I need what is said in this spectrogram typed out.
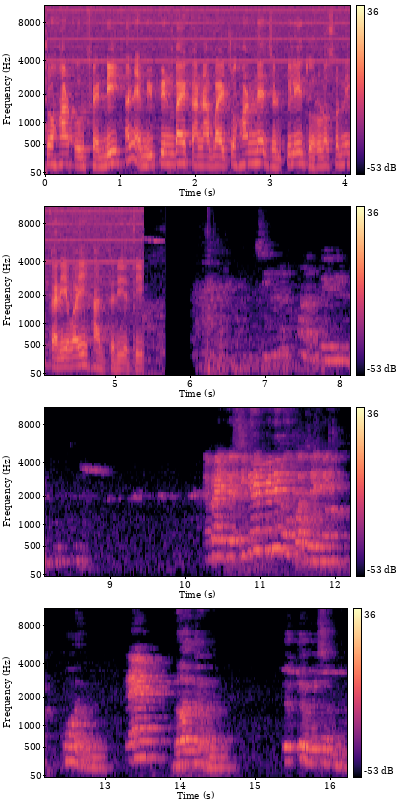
ચૌહાણ ઉર્ફે ડી અને બિપિનભાઈ કાનાભાઈ ચૌહાણને ઝડપી લઈ ધોરણોસરની કાર્યવાહી હાથ ધરી હતી. સિગરેટ પીધી ઉપર જઈને? કોણ પ્રેમ? ના ના. person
